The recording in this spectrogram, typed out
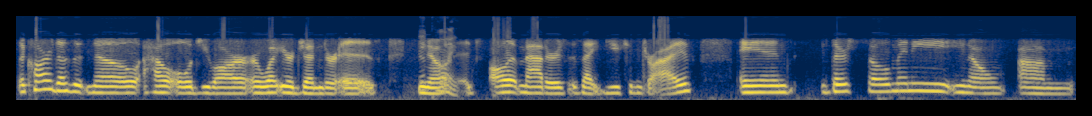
the car doesn't know how old you are or what your gender is. Good you know, point. it's all that matters is that you can drive. And there's so many, you know, um,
